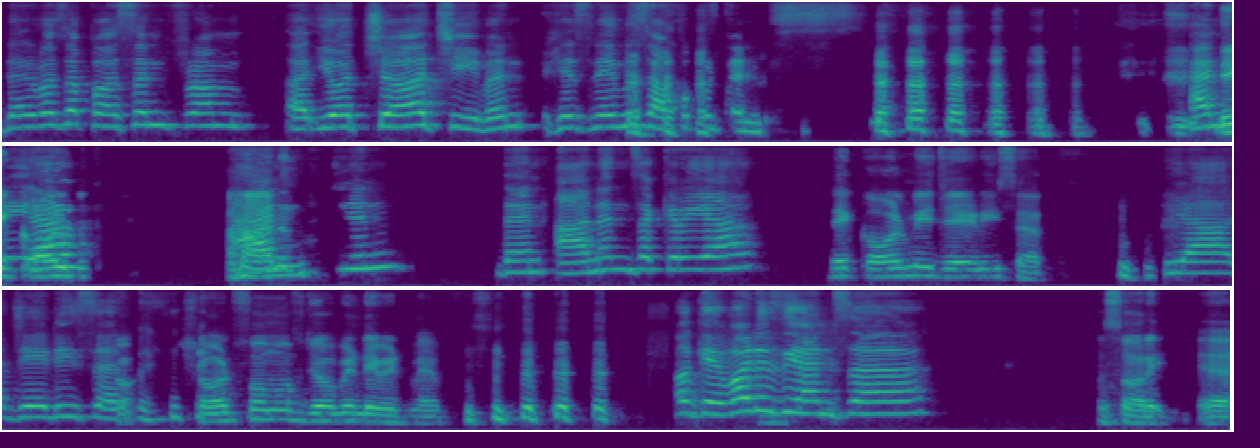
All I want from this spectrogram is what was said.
there was a person from uh, your church even. His name is Apokutans. And they we have Anand, then Anand Zakaria. they call me JD sir. Yeah, JD sir. Short- Short form of Jobin David ma'am. Okay, what is the answer? Sorry, uh,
